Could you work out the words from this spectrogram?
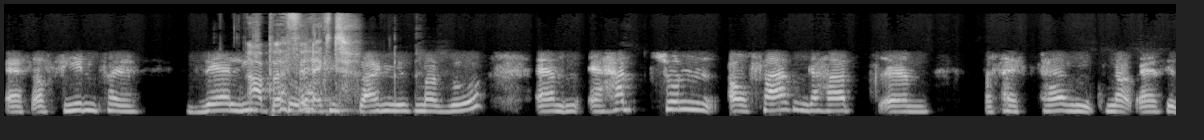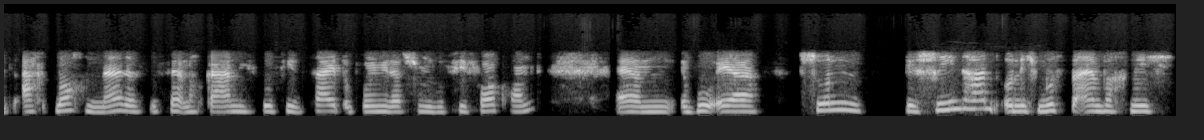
Er ist auf jeden Fall sehr lieb Ah, perfekt. uns, sagen wir es mal so. Ähm, er hat schon auch Phasen gehabt, ähm, was heißt Phasen? Guck mal, er ist jetzt acht Wochen, ne? Das ist ja noch gar nicht so viel Zeit, obwohl mir das schon so viel vorkommt, ähm, wo er schon geschrien hat und ich wusste einfach nicht,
